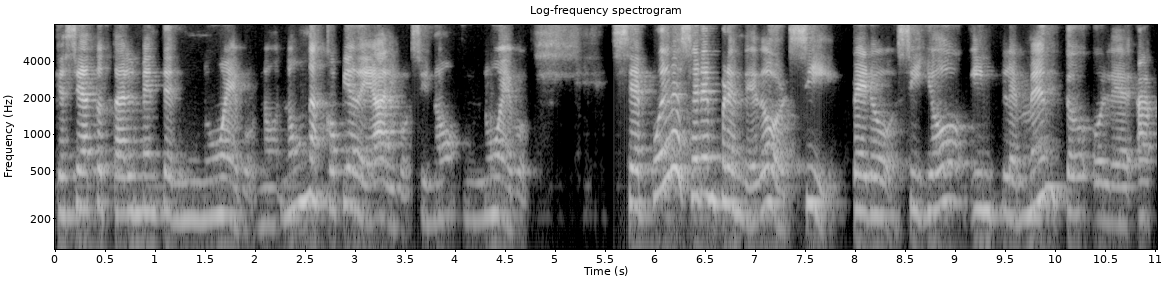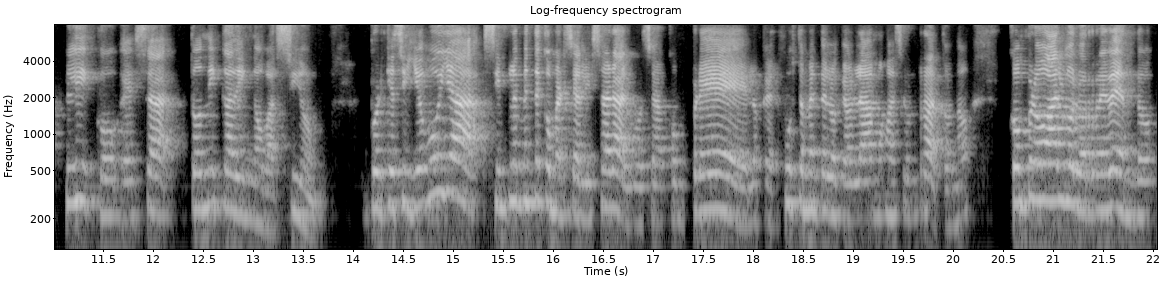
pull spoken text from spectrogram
que sea totalmente nuevo, no, no una copia de algo, sino nuevo. Se puede ser emprendedor, sí, pero si yo implemento o le aplico esa tónica de innovación, porque si yo voy a simplemente comercializar algo, o sea, compré lo que justamente lo que hablábamos hace un rato, ¿no? Compro algo, lo revendo.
